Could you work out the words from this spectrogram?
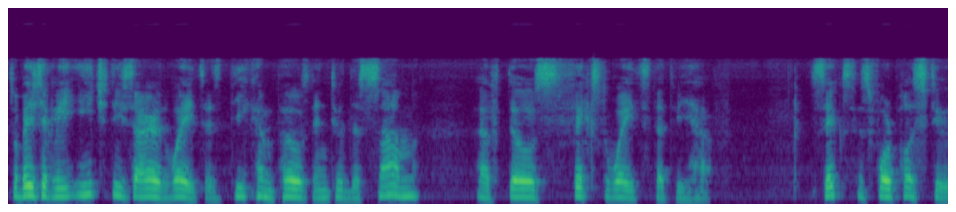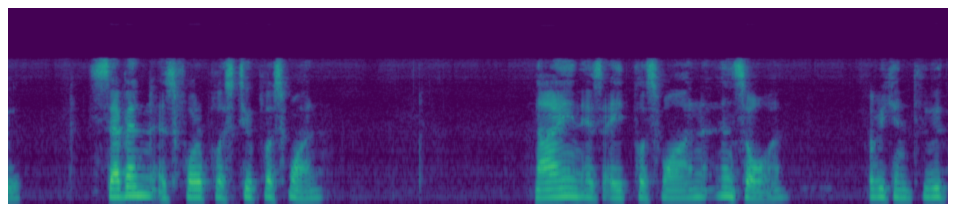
so basically each desired weight is decomposed into the sum of those fixed weights that we have. 6 is 4 plus 2, 7 is 4 plus 2 plus 1, 9 is 8 plus 1, and so on. So we can do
